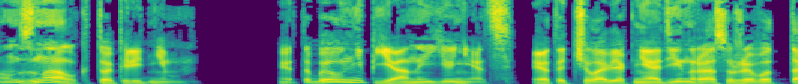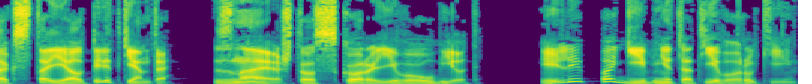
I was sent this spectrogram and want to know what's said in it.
Он знал, кто перед ним. Это был не пьяный юнец. Этот человек не один раз уже вот так стоял перед кем-то, зная, что скоро его убьет. Или погибнет от его руки.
